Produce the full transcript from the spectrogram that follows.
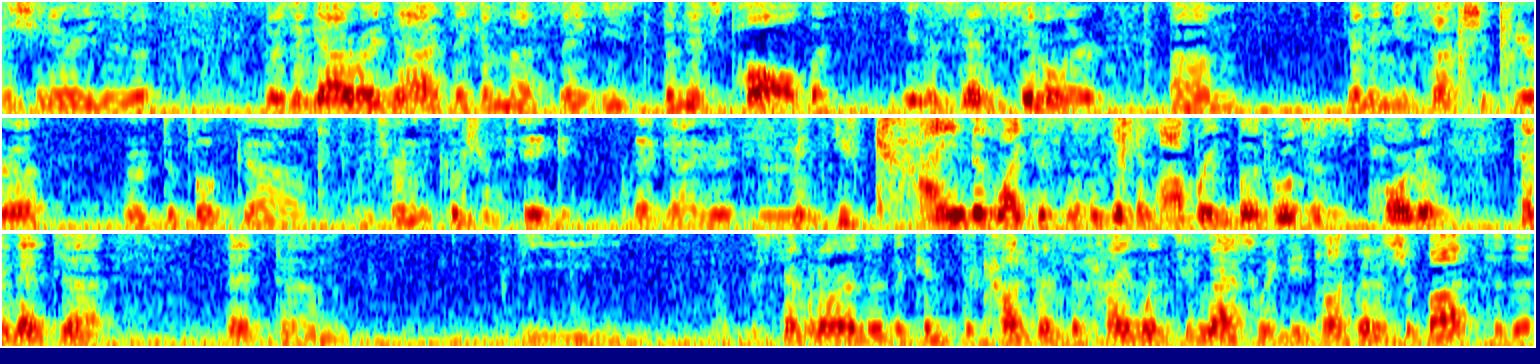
missionaries. There's a there's a guy right now. I think I'm not saying he's the next Paul, but in a sense similar. Um, guy named Yitzhak Shapira wrote the book uh, Return of the Kosher Pig. That guy. I mean, he's kind of like this in a sense. They can operate in both worlds. This is part of kind of that uh, that um, the the seminar, the, the, the conference that Chaim went to last week, they talked about on Shabbat to the,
